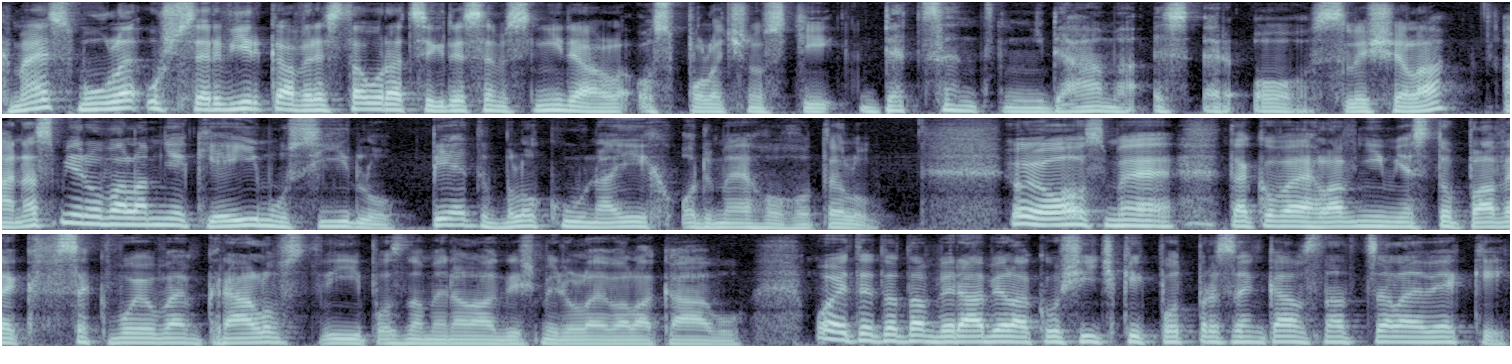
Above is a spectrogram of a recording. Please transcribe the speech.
K mé smůle už servírka v restauraci, kde jsem snídal o společnosti Decentní dáma SRO slyšela a nasměrovala mě k jejímu sídlu, pět bloků na jich od mého hotelu. Jo, jo, jsme takové hlavní město plavek v sekvojovém království, poznamenala, když mi dolévala kávu. Moje teta tam vyráběla košíčky k podprsenkám snad celé věky.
